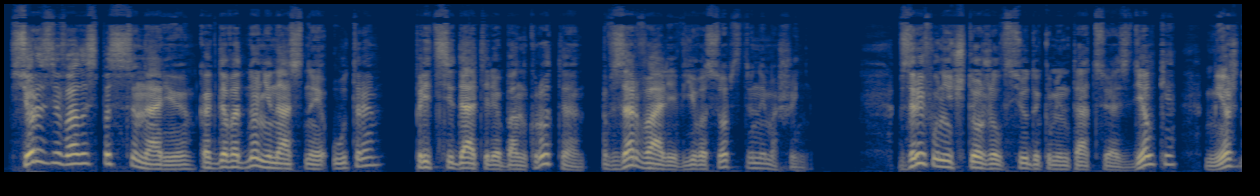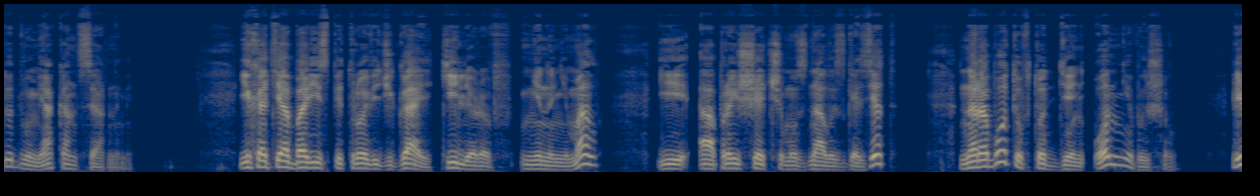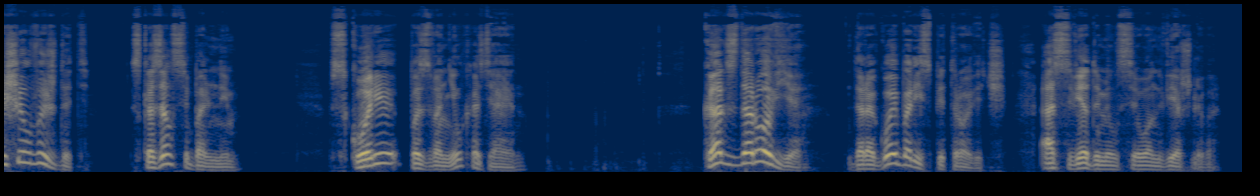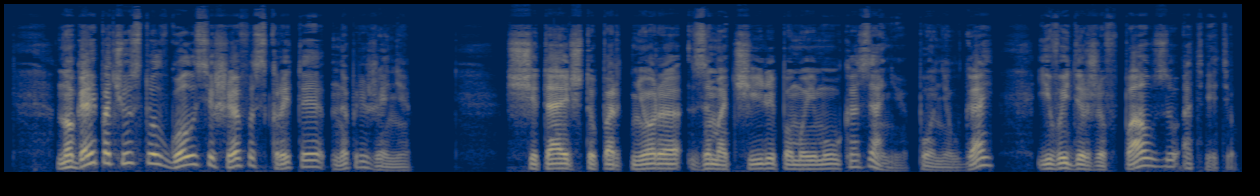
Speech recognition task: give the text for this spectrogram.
Все развивалось по сценарию, когда в одно ненастное утро председателя банкрота взорвали в его собственной машине. Взрыв уничтожил всю документацию о сделке между двумя концернами. И хотя Борис Петрович Гай киллеров не нанимал, и о происшедшем узнал из газет, на работу в тот день он не вышел. Решил выждать. Сказался больным. Вскоре позвонил хозяин. — Как здоровье, дорогой Борис Петрович? — осведомился он вежливо. Но Гай почувствовал в голосе шефа скрытое напряжение. Считает, что партнера замочили по моему указанию, понял Гай и, выдержав паузу, ответил.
